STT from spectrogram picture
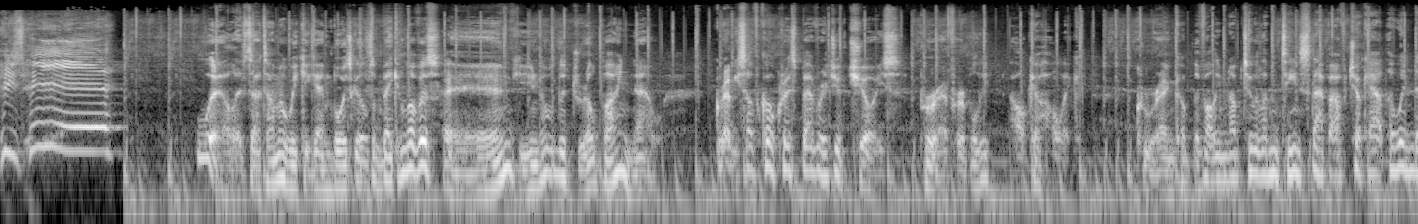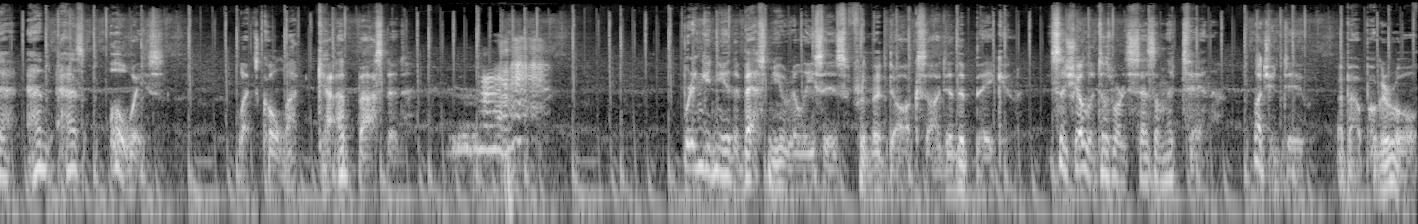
He's here! Well, it's that time of week again, boys, girls, and bacon lovers, and you know the drill by now. Grab yourself a cold crisp beverage of choice, preferably alcoholic. Crank up the volume knob to 11, snap off, chuck out the window, and as always, let's call that cat a bastard. Bringing you the best new releases from the dark side of the bacon. It's a show that does what it says on the tin. Much ado about bugger all.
